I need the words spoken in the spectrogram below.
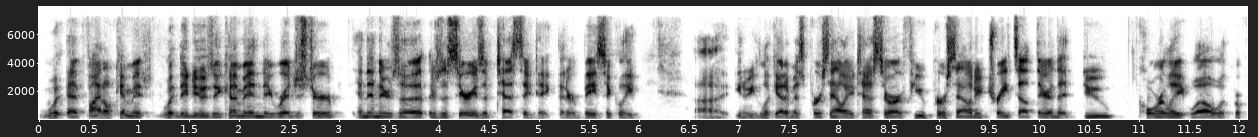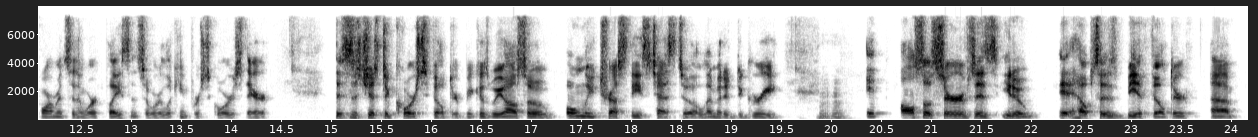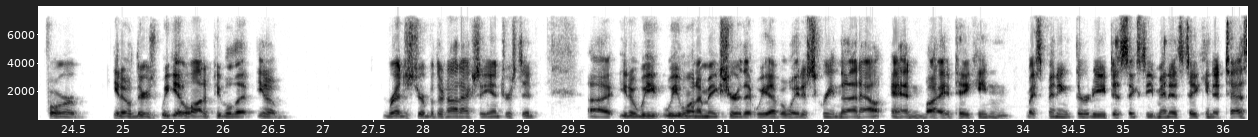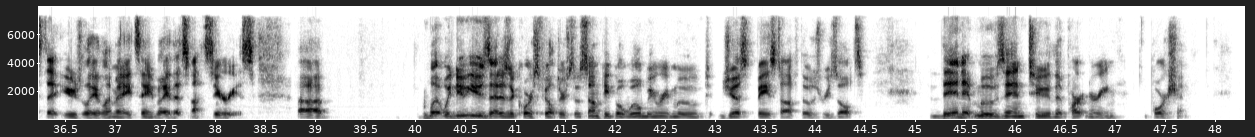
what, at final commit, what they do is they come in, they register, and then there's a there's a series of tests they take that are basically, uh, you know, you look at them as personality tests. There are a few personality traits out there that do correlate well with performance in the workplace, and so we're looking for scores there. This is just a coarse filter because we also only trust these tests to a limited degree. Mm-hmm. It also serves as, you know, it helps us be a filter uh, for, you know, there's we get a lot of people that, you know, register but they're not actually interested. Uh, you know, we we want to make sure that we have a way to screen that out, and by taking by spending 30 to 60 minutes taking a test, that usually eliminates anybody that's not serious. Uh, but we do use that as a coarse filter, so some people will be removed just based off those results. Then it moves into the partnering portion.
